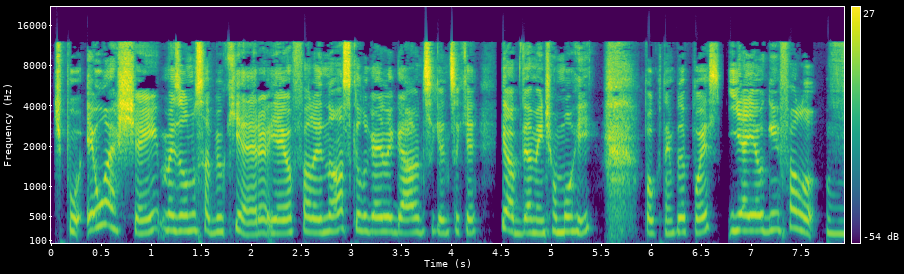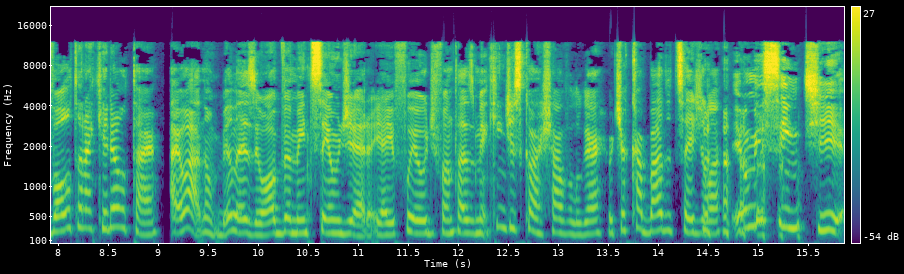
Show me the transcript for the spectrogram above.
tipo, eu achei, mas eu não sabia o que era. E aí eu falei, nossa, que lugar legal, não sei o que, não sei o que. E obviamente eu morri, pouco tempo depois. E aí alguém falou, volta naquele altar. Aí eu, ah, não, beleza, eu obviamente sei onde era. E aí fui eu de fantasma. Quem disse que eu achava o lugar? Eu tinha acabado de sair de lá. Eu me senti.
